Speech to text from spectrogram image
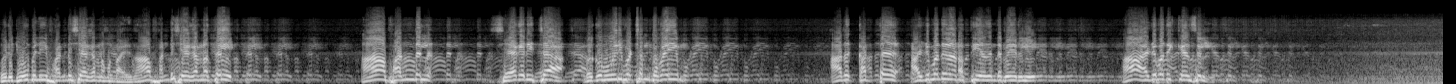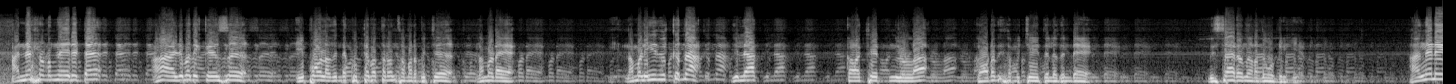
ഒരു ജൂബിലി ഫണ്ട് ശേഖരണം ഉണ്ടായിരുന്നു ആ ഫണ്ട് ശേഖരണത്തിൽ ആ ഫണ്ടിൽ ശേഖരിച്ച ബഹുഭൂരിപക്ഷം തുകയും അത് കട്ട് അഴിമതി നടത്തിയതിന്റെ പേരിൽ ആ അഴിമതി കേസിൽ അന്വേഷണം നേരിട്ട് ആ അഴിമതി കേസ് ഇപ്പോൾ അതിന്റെ കുറ്റപത്രം സമർപ്പിച്ച് നമ്മുടെ നമ്മൾ ഈ നിൽക്കുന്ന ജില്ലാ കളക്ടറേറ്റിലുള്ള കോടതി സമുച്ചയത്തിൽ അതിന്റെ വിസ്താരം നടന്നുകൊണ്ടിരിക്കുകയാണ്. അങ്ങനെ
